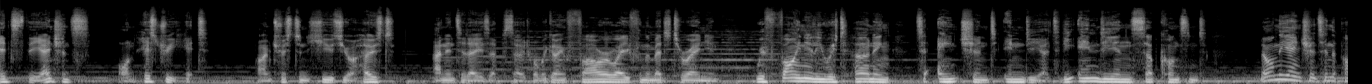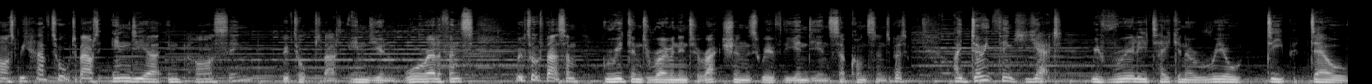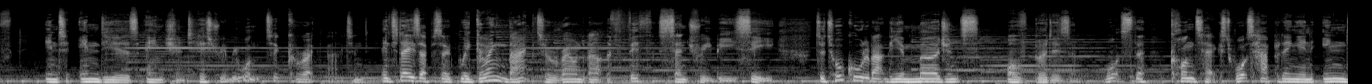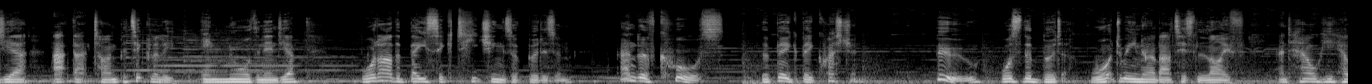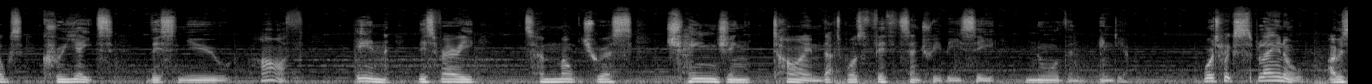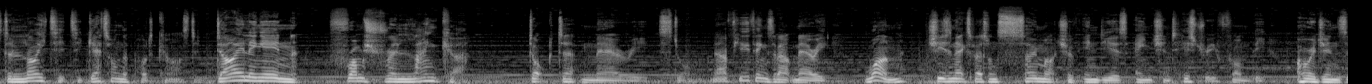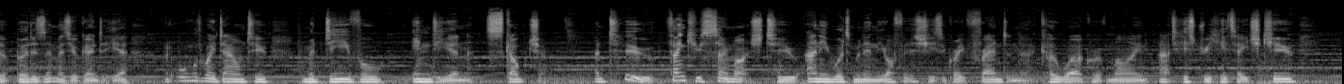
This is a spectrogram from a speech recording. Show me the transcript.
It's The Ancients on History Hit. I'm Tristan Hughes, your host, and in today's episode, where we're going far away from the Mediterranean, we're finally returning to ancient India, to the Indian subcontinent. Now, on The Ancients in the past, we have talked about India in passing. We've talked about Indian war elephants. We've talked about some Greek and Roman interactions with the Indian subcontinent, but I don't think yet we've really taken a real deep delve into India's ancient history. We want to correct that. And in today's episode, we're going back to around about the 5th century BC to talk all about the emergence of Buddhism. What's the context? What's happening in India at that time, particularly in northern India? What are the basic teachings of Buddhism? And of course, the big, big question who was the Buddha? What do we know about his life and how he helps create this new path in this very tumultuous, changing time that was 5th century BC, northern India. Well, to explain all, I was delighted to get on the podcast, dialing in from Sri Lanka, Dr. Mary Storm. Now, a few things about Mary. One, she's an expert on so much of India's ancient history, from the origins of Buddhism, as you're going to hear, but all the way down to medieval Indian sculpture. And two, thank you so much to Annie Woodman in the office. She's a great friend and a co worker of mine at History Hit HQ,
